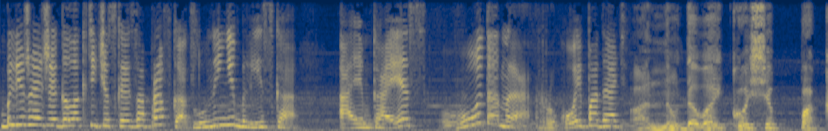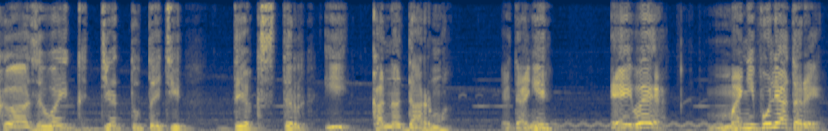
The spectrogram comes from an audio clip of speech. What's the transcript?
Ближайшая галактическая заправка от Луны не близко, а МКС, вот она, рукой подать. А ну давай, Кося, показывай, где тут эти Декстер и Канадарм. Это они? Эй вы, манипуляторы!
